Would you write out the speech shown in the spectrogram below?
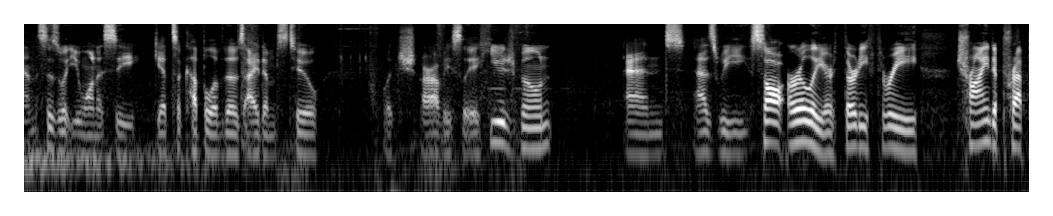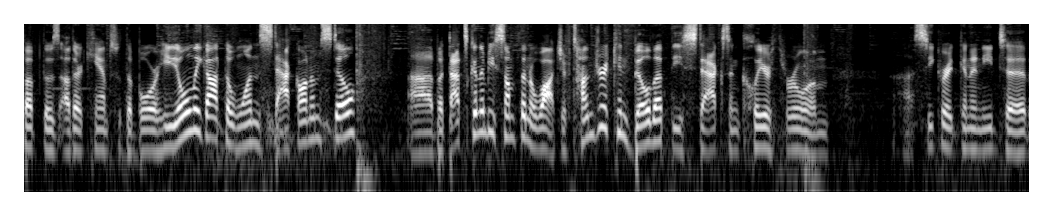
And this is what you want to see. Gets a couple of those items too, which are obviously a huge boon. And as we saw earlier, 33 trying to prep up those other camps with the boar. He only got the one stack on him still, uh, but that's going to be something to watch. If Tundra can build up these stacks and clear through them, uh, Secret going to need to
